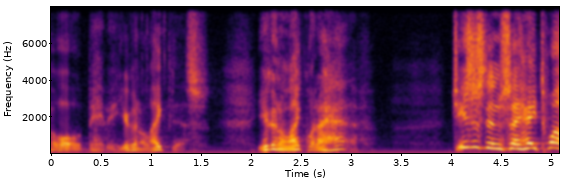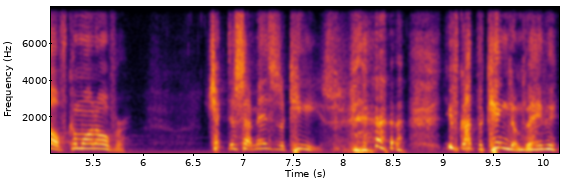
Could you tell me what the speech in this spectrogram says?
Oh, baby, you're going to like this. You're going to like what I have. Jesus didn't say, Hey, 12, come on over. Check this out, man. This is the keys. You've got the kingdom, baby.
